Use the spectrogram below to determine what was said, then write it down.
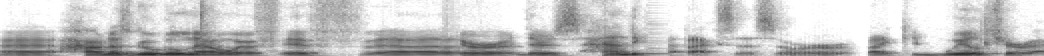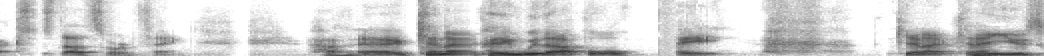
Uh, how does Google know if if uh, there, there's handicap access or like wheelchair access, that sort of thing? Mm-hmm. Uh, can I pay with Apple Pay? can I can I use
